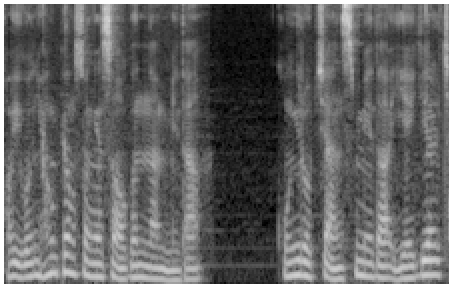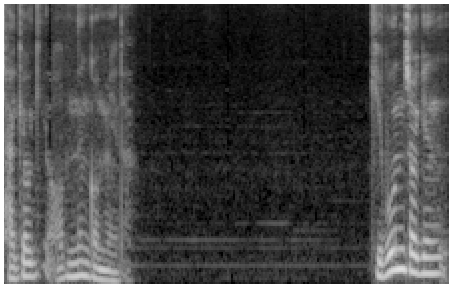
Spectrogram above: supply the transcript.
어, 이건 형평성에서 어긋납니다. 공의롭지 않습니다. 얘기할 자격이 없는 겁니다. 기본적인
